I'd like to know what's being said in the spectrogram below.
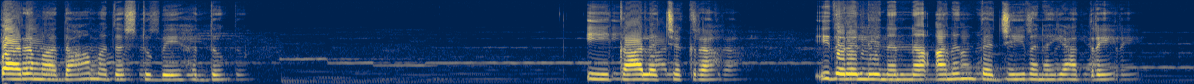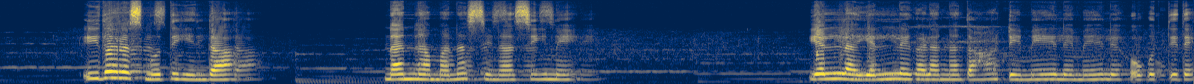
ಪರಮಧಾಮದಷ್ಟು ಬೇಹದ್ದು. ಈ ಕಾಲಚಕ್ರ, ಇದರಲ್ಲಿ ನನ್ನ ಅನಂತ ಜೀವನ ಯಾತ್ರೆ. ಇದರ ಸ್ಮೃತಿಯಿಂದ ನನ್ನ ಮನಸ್ಸಿನ ಸೀಮೆ ಎಲ್ಲ ಎಲ್ಲೆಗಳನ್ನು ದಾಟಿ ಮೇಲೆ ಮೇಲೆ ಹೋಗುತ್ತಿದೆ.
